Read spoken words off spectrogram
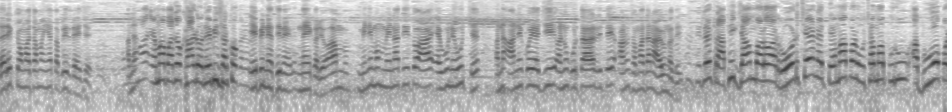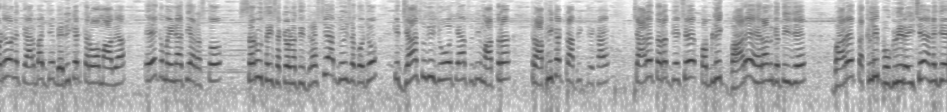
દરેક ચોમાસામાં અહીંયા તકલીફ રહે છે. અને એમાં એમાં પાછો ખાડો ને એ બી સરખો કર્યો. એ બી નથી નહીં કર્યો. આમ મિનિમમ મહિનાથી તો આ એવું ને એવું જ છે. અને આને કોઈ હજી અનુકૂળતા રીતે આનું સમાધાન આવ્યું નથી. એટલે ટ્રાફિક જામ વાળો આ રોડ છે ને તેમાં પણ ઓછામાં પૂરું આ ભૂવો પડ્યો અને ત્યારબાદ જે બેરિકેડ કરવામાં આવ્યા એક મહિનાથી આ રસ્તો શરૂ થઈ શક્યો નથી. દ્રશ્ય આપ જોઈ શકો છો કે જ્યાં સુધી જુઓ ત્યાં સુધી માત્ર ટ્રાફિક જ ટ્રાફિક દેખાય. ચારે તરફ જે છે પબ્લિક ભારે હેરાનગતિ છે ભારે તકલીફ ભોગવી રહી છે અને જે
